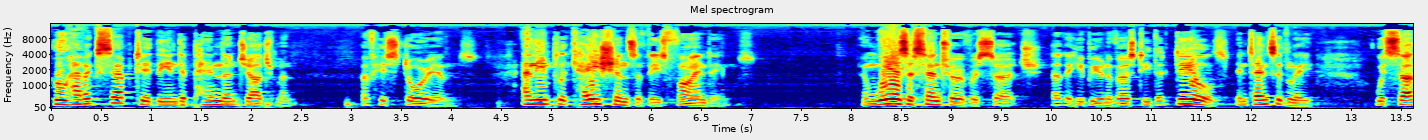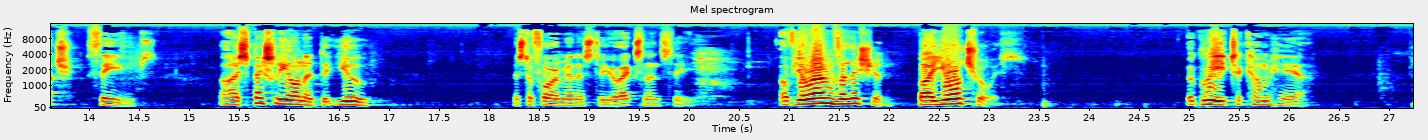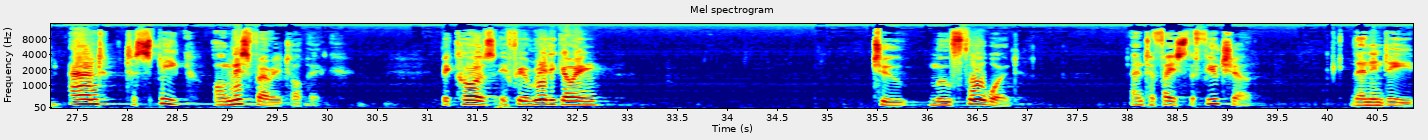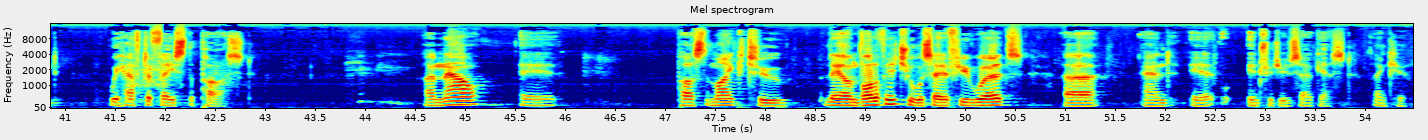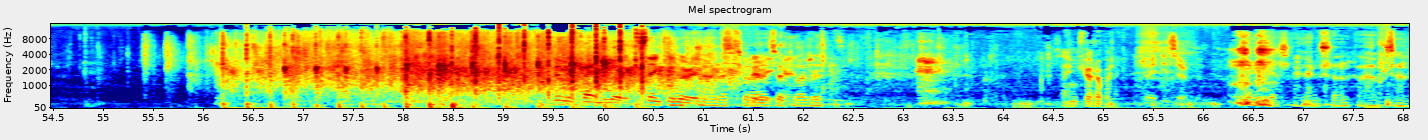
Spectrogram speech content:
who have accepted the independent judgment of historians and the implications of these findings. And we, as a center of research at the Hebrew University that deals intensively with such themes, are especially honored that you, Mr. Foreign Minister, Your Excellency, of your own volition, by your choice, agreed to come here and to speak on this very topic. Because if we're really going to move forward and to face the future, then indeed we have to face the past. I'll now uh, pass the mic to Leon Volovici, who will say a few words uh, and uh, introduce our guest. Thank you. Very kind words. Thank you very much. That's, uh, Very it's a pleasure. Thank you, Robert. Do I deserve them. yes, I think so. I hope so.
